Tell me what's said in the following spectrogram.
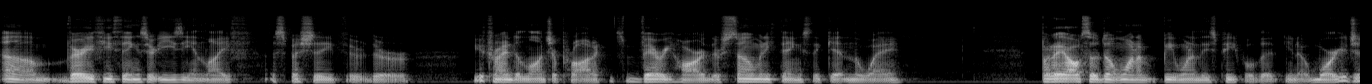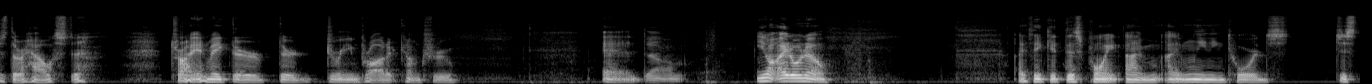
um, very few things are easy in life, especially if they're, they're you're trying to launch a product. It's very hard. There's so many things that get in the way. But I also don't want to be one of these people that, you know, mortgages their house to try and make their their dream product come true. And um, you know, I don't know. I think at this point I'm I'm leaning towards just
